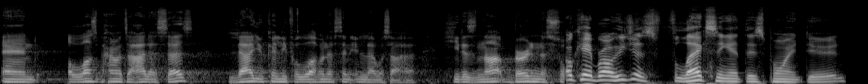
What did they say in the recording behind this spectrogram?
And Allah subhanahu wa ta'ala says, La yukallifullahu nafsan illa wasaha. He does not burden a soul. Okay, bro, he's just flexing at this point, dude.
